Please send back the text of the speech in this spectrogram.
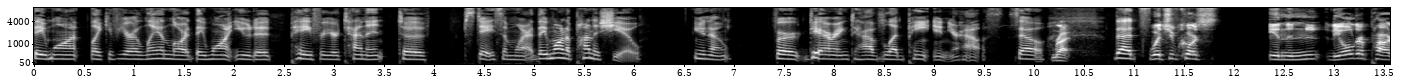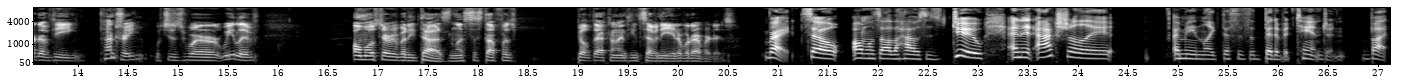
they want, like, if you're a landlord, they want you to pay for your tenant to stay somewhere. They want to punish you, you know for daring to have lead paint in your house. So right. that's Which, of course, in the new, the older part of the country, which is where we live, almost everybody does, unless the stuff was built after 1978 or whatever it is. right. So almost all the houses do, and it actually. I mean, like, this is a bit of a tangent, but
